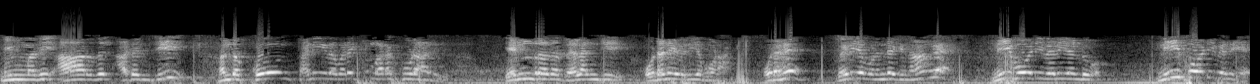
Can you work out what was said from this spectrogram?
நிம்மதி ஆறுதல் அடைஞ்சி அந்த கோம் தனியில வரைக்கும் வரக்கூடாது என்றத விளங்கி உடனே வெளியே போனாங்க. உடனே வெளியே போன நாங்க நீ போடி வெளியேண்டுவோம். நீ போடி வெளியே.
